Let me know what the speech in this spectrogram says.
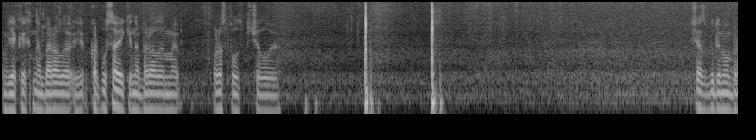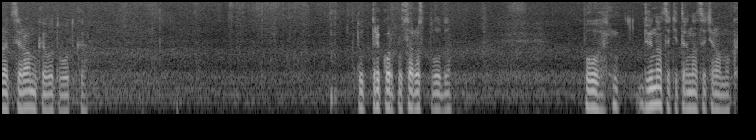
в яких набирали, корпуса, які набирали ми розплод з пчелою. Зараз будемо брати ці рамки, от водка. Тут три корпуса розплоду. По 12 і 13 рамок.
